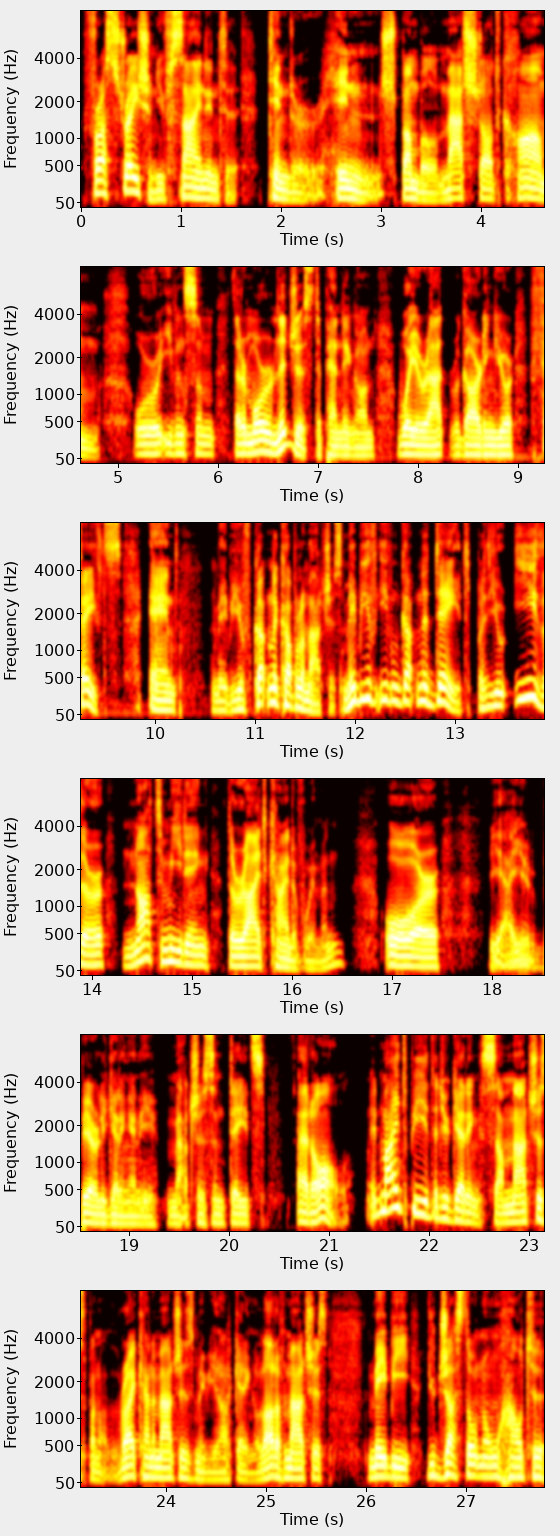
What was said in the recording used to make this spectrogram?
frustration. You've signed into Tinder, Hinge, Bumble, Match.com, or even some that are more religious, depending on where you're at regarding your faiths. And Maybe you've gotten a couple of matches. Maybe you've even gotten a date, but you're either not meeting the right kind of women or, yeah, you're barely getting any matches and dates at all. It might be that you're getting some matches, but not the right kind of matches. Maybe you're not getting a lot of matches. Maybe you just don't know how to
